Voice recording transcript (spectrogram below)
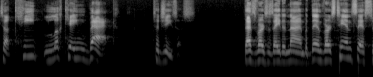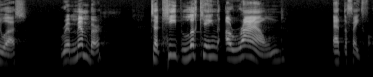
to keep looking back to Jesus. That's verses 8 and 9. But then verse 10 says to us, remember to keep looking around at the faithful.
